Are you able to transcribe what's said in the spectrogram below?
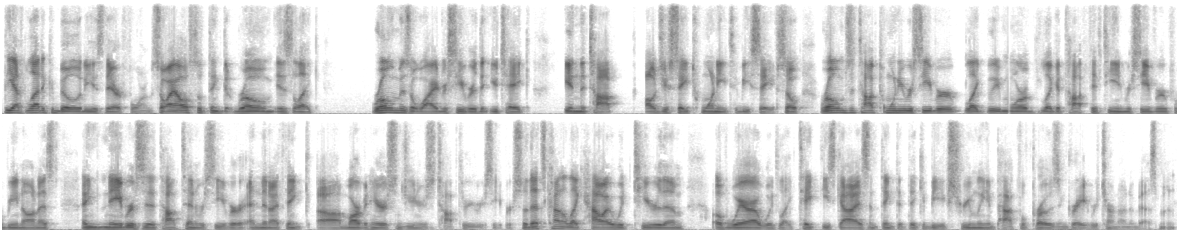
the athletic ability is there for him. So I also think that Rome is like Rome is a wide receiver that you take in the top. I'll just say 20 to be safe. So Rome's a top 20 receiver, likely more of like a top 15 receiver, if we're being honest. I think Nabers is a top 10 receiver. And then I think uh, Marvin Harrison Jr. is a top three receiver. So that's kind of like how I would tier them of where I would like take these guys and think that they could be extremely impactful pros and great return on investment.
